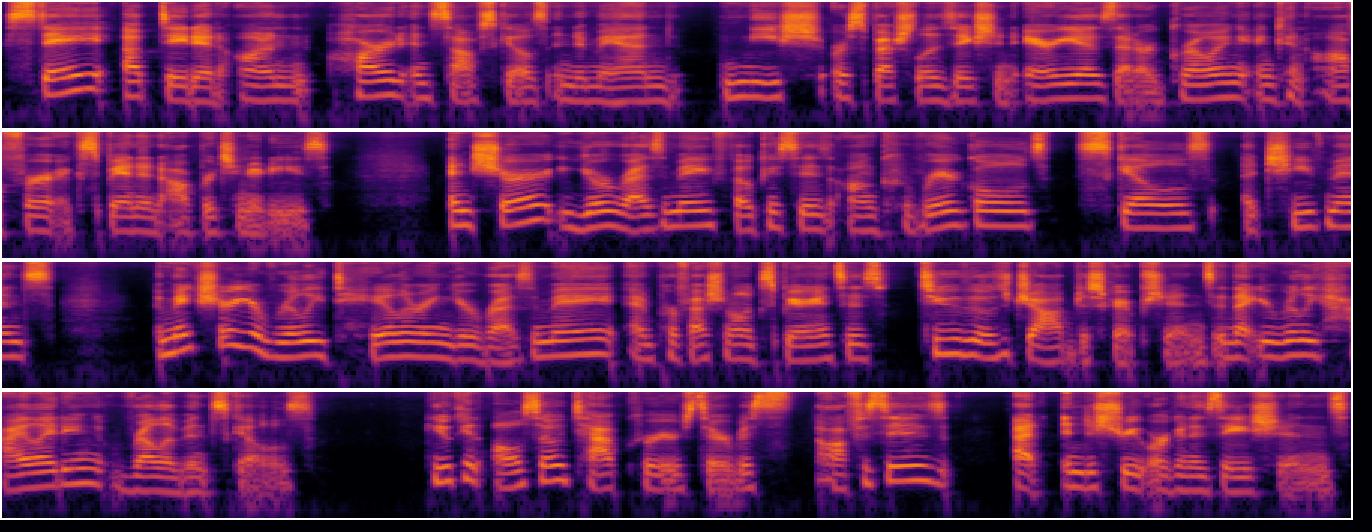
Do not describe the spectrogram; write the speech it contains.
stay updated on hard and soft skills in demand, niche or specialization areas that are growing and can offer expanded opportunities. Ensure your resume focuses on career goals, skills, achievements, and make sure you're really tailoring your resume and professional experiences to those job descriptions and that you're really highlighting relevant skills. You can also tap career service offices at industry organizations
